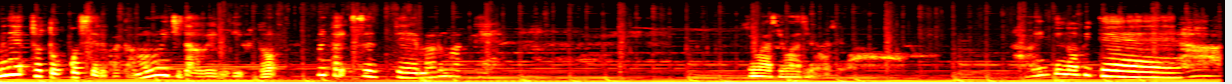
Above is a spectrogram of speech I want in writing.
胸ちょっと落っこちてる方、もう一段上にリフト。もう一回吸って丸まって。じわじわじわじわ。吐いて伸びて。は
